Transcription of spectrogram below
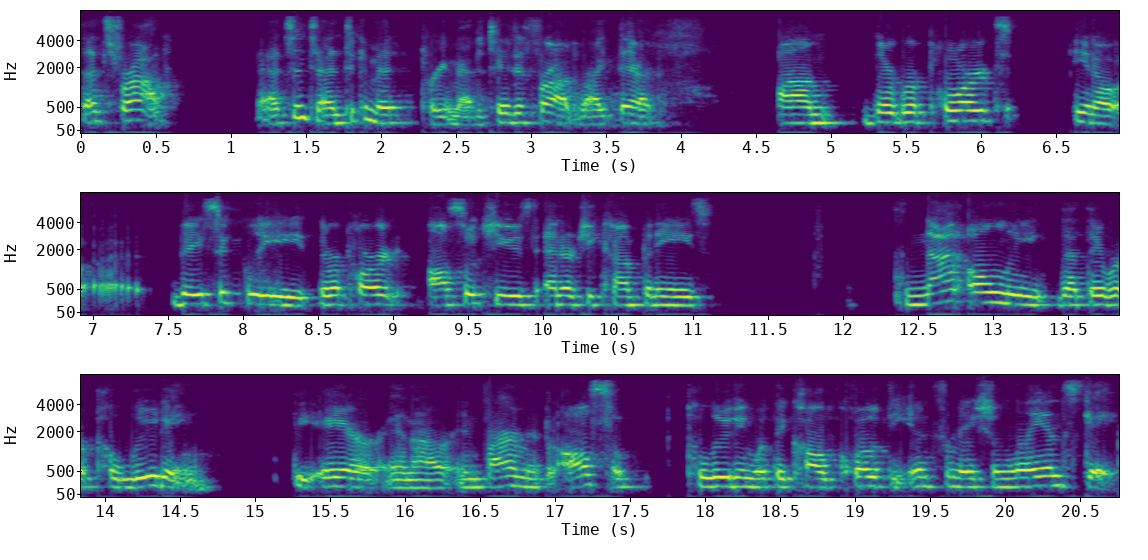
That's fraud. That's intent to commit premeditated fraud right there. Um, the report, you know, basically, the report also accused energy companies not only that they were polluting the air and our environment, but also polluting what they called, quote, the information landscape.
